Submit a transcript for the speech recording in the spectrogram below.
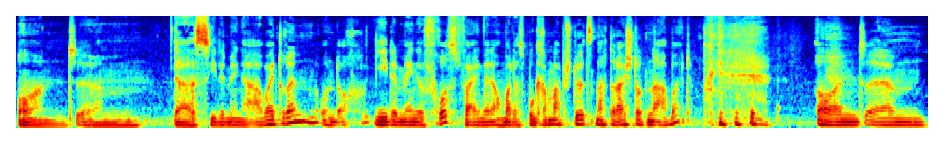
Und ähm, da ist jede Menge Arbeit drin und auch jede Menge Frust, vor allem wenn auch mal das Programm abstürzt nach drei Stunden Arbeit. und ähm,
